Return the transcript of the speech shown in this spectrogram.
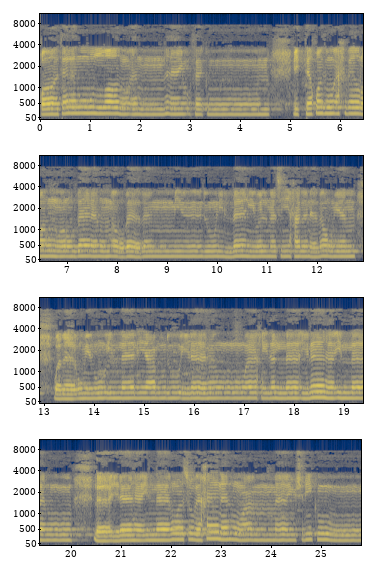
قاتلهم الله أنا يؤفكون. اتخذوا أحبارهم ورهبانهم أربابا من دون الله والمسيح ابن مريم وما أمروا إلا ليعبدوا إلها واحدا لا إله إلا هو لا إله إلا هو سبحانه عما يشركون.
